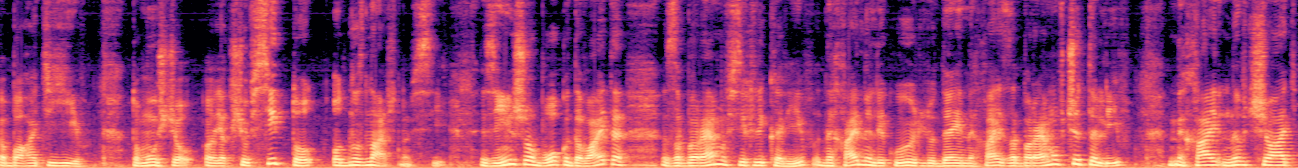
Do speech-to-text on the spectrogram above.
багатіїв. Тому що е, якщо всі, то однозначно всі. З іншого боку, давайте заберемо всіх лікарів, нехай не лікують людей, нехай заберемо вчителів, нехай не вчать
